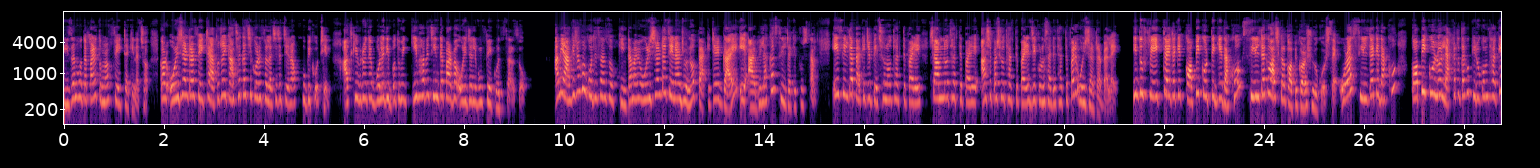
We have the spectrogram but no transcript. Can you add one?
রিজন হতে পারে তোমরা ফেকটা কিনেছো। কারণ অরিজিনালটার ফেকটা এতটাই কাছাকাছি করে ফেলেছে যে চেনা খুবই কঠিন। আজকে ভিডিওতে বলে দিব তুমি কীভাবে চিনতে পারবা অরিজিনাল এবং ফেক পজিশন সোপ আমি আগে যখন পজিশন সোপ কিনতাম, আমি অরিজিনালটা চেনার জন্য প্যাকেটের গায়ে এই আরবি লেখা সিলটাকে খুঁজতাম। এই সিলটা প্যাকেটের পেছনেও থাকতে পারে, সামনেও থাকতে পারে, আশেপাশেও থাকতে পারে যে কোনো সাইডে থাকতে পারে অরিজিনালটার বেলায়। কিন্তু ফেকটা এটাকে কপি করতে গিয়ে দেখো সিলটাকেও আজকাল কপি করা শুরু করছে। ওরা সিলটাকে দেখো কপি করল, লেখাটা দেখো কীরকম থাকে,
